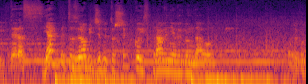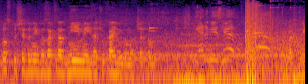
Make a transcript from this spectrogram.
I teraz jakby to zrobić, żeby to szybko i sprawnie wyglądało? Może po prostu się do niego zakradnijmy i zaciukajmy go maczetą. Właśnie.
